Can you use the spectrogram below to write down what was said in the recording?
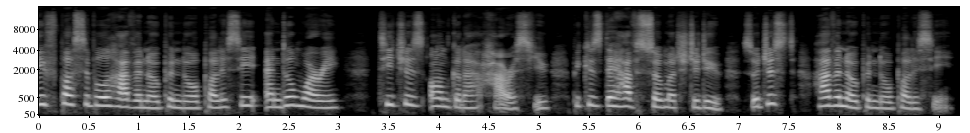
If possible, have an open door policy and don't worry, teachers aren't going to harass you because they have so much to do. So just have an open door policy.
